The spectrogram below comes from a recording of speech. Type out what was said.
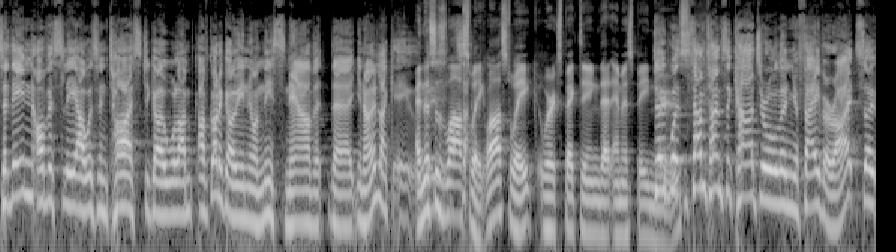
so then obviously I was enticed to go. Well, I'm, I've got to go in on this now that the you know like. Eh, and this is eh, last week. Last week we're expecting that MSB news. Dude, well, sometimes the cards are all in your favor, right? So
